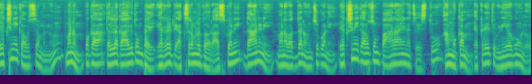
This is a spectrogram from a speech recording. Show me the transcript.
యక్షిణీ కవచమును మనం ఒక తెల్ల కాగితంపై ఎర్రటి అక్షరములతో రాసుకొని దానిని మన వద్దన ఉంచుకొని యక్షిణీ కవచం పారాయణ చేస్తూ అమ్ముకం ఎక్కడైతే వినియోగంలో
